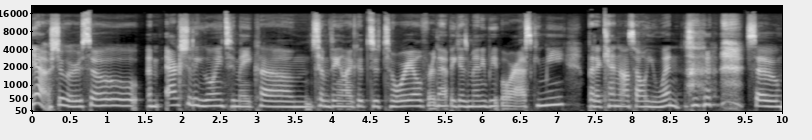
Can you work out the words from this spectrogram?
Yeah, sure. So I'm actually going to make um, something like a tutorial for that because many people are asking me, but I cannot tell you when. so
